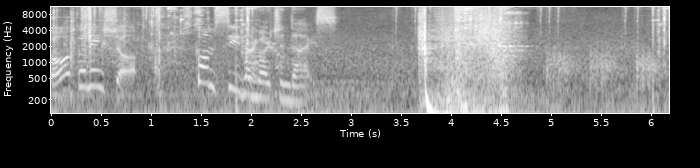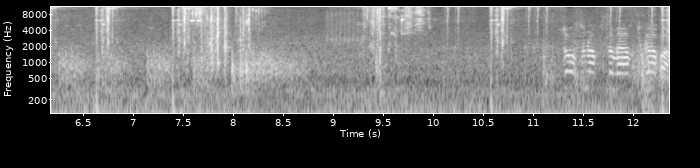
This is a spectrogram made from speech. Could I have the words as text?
Opening shop. Come see the merchandise. Tossing up some amped cover.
